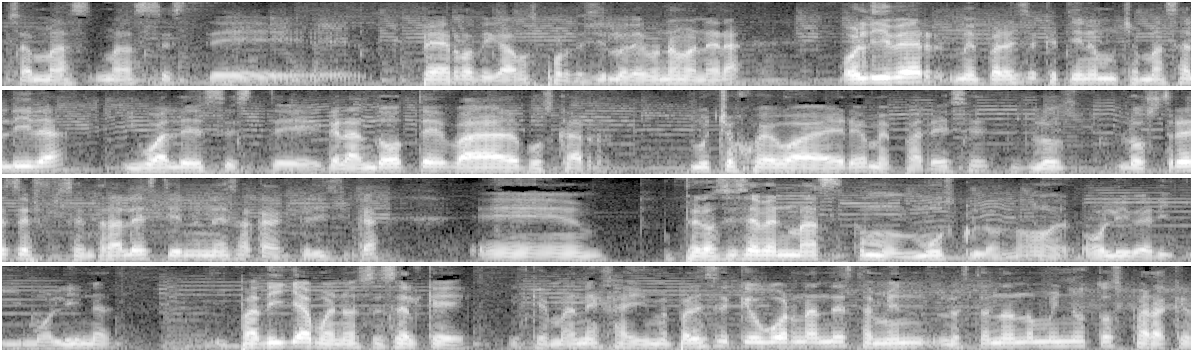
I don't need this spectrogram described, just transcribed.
o sea, más, más este perro, digamos, por decirlo de alguna manera. Oliver me parece que tiene mucha más salida, igual es este grandote, va a buscar mucho juego aéreo, me parece. Los, los tres centrales tienen esa característica, eh, pero sí se ven más como músculo, ¿no? Oliver y, Molina. Y Padilla, bueno, ese es el que, el que maneja. Y me parece que Hugo Hernández también lo están dando minutos para que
